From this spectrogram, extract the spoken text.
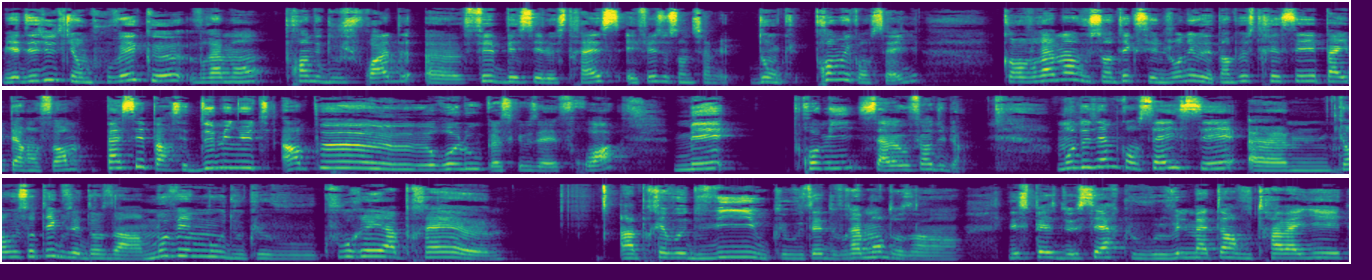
Mais il y a des études qui ont prouvé que vraiment prendre des douches froides euh, fait baisser le stress et fait se sentir mieux. Donc, premier conseil. Quand vraiment vous sentez que c'est une journée où vous êtes un peu stressé, pas hyper en forme, passez par ces deux minutes un peu euh, relou parce que vous avez froid, mais promis, ça va vous faire du bien. Mon deuxième conseil, c'est euh, quand vous sentez que vous êtes dans un mauvais mood ou que vous courez après euh, après votre vie ou que vous êtes vraiment dans un une espèce de cercle où vous levez le matin, vous travaillez,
